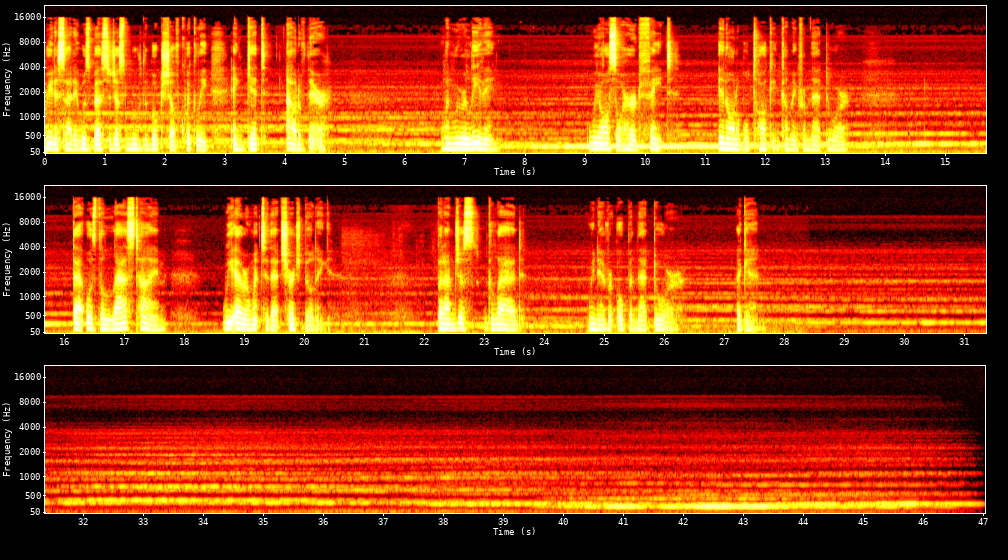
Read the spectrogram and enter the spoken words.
we decided it was best to just move the bookshelf quickly and get out of there. When we were leaving, we also heard faint, inaudible talking coming from that door. That was the last time we ever went to that church building. But I'm just glad we never opened that door again.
